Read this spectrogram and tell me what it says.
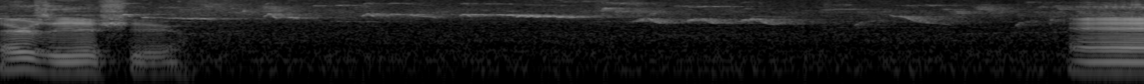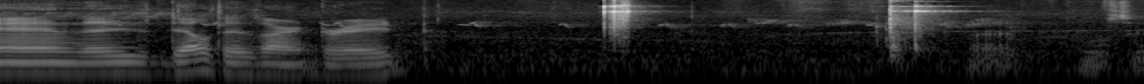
There's the issue. And these deltas aren't great. But we'll see.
